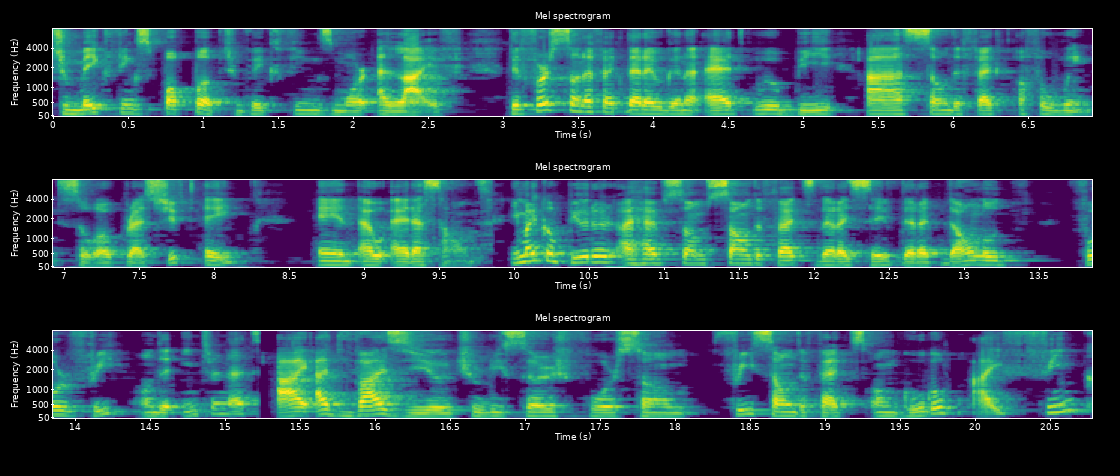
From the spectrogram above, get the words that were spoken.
to make things pop up, to make things more alive. The first sound effect that I'm gonna add will be a sound effect of a wind. So I'll press Shift A and I'll add a sound. In my computer, I have some sound effects that I saved that I download for free on the internet. I advise you to research for some free sound effects on Google. I think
